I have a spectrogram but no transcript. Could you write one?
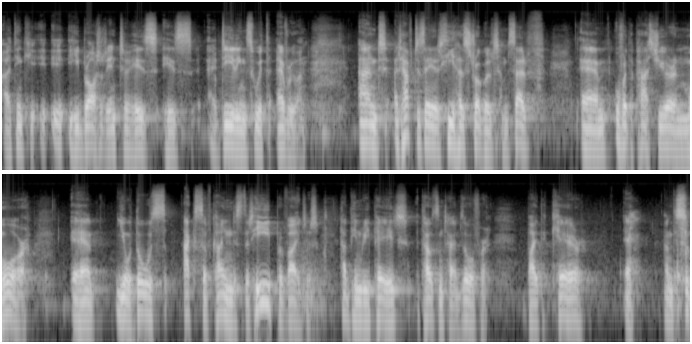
I think he, he brought it into his, his uh, dealings with everyone. And I'd have to say that he has struggled himself um, over the past year and more. Uh, you know, those acts of kindness that he provided have been repaid a thousand times over by the care uh, and the su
